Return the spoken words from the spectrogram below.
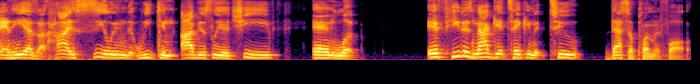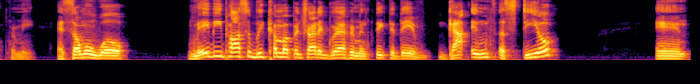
And he has a high ceiling that we can obviously achieve. And look, if he does not get taken at two, that's a plummet fall for me. And someone will maybe possibly come up and try to grab him and think that they've gotten a steal. And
